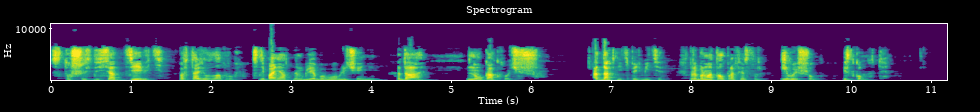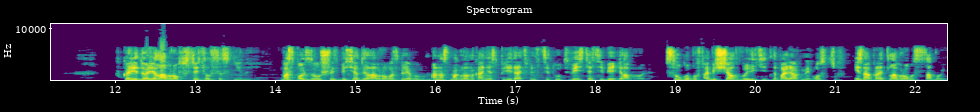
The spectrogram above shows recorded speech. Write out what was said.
«Сто шестьдесят девять?» — повторил Лавров с непонятным Глебовым увлечением. «Да, ну, как хочешь. Отдохни теперь, Митя», — пробормотал профессор и вышел из комнаты. В коридоре Лавров встретился с Ниной. Воспользовавшись беседой Лаврова с Глебовым, она смогла наконец передать в институт весть о себе и Лаврове. Сугубов обещал вылететь на полярный остров и забрать Лаврова с собой.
